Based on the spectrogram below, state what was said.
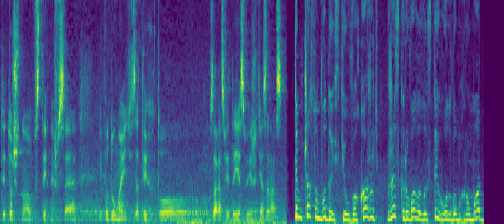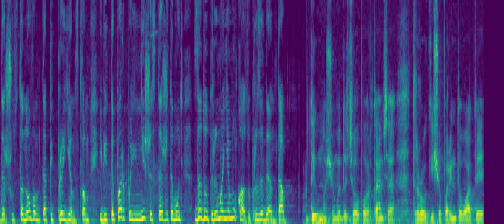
ти точно встигнеш все і подумай за тих, хто зараз віддає своє життя за нас. Тим часом в Одеській ОВА кажуть, вже скерували листи головам громад, держустановам та підприємствам, і відтепер пильніше стежитимуть за дотриманням указу президента. Дивно, що ми до цього повертаємося три роки, щоб орієнтувати,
